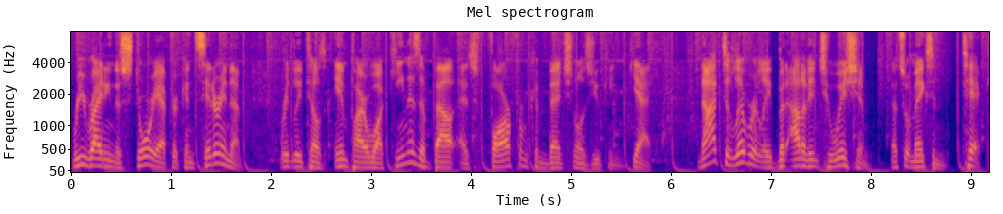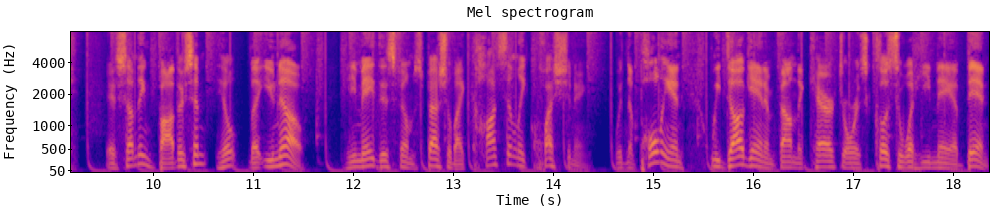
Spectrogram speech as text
rewriting the story after considering them. Ridley tells Empire Joaquin is about as far from conventional as you can get. Not deliberately, but out of intuition. That's what makes him tick. If something bothers him, he'll let you know. He made this film special by constantly questioning. With Napoleon, we dug in and found the character or as close to what he may have been.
